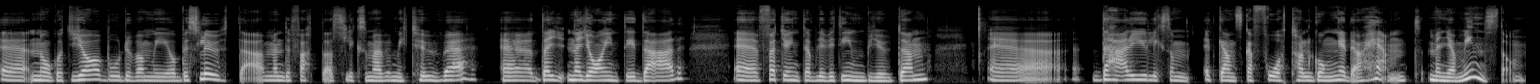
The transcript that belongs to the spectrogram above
eh, något jag borde vara med och besluta, men det fattas liksom över mitt huvud, eh, där, när jag inte är där, eh, för att jag inte har blivit inbjuden. Eh, det här är ju liksom ett ganska fåtal gånger det har hänt, men jag minns dem.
